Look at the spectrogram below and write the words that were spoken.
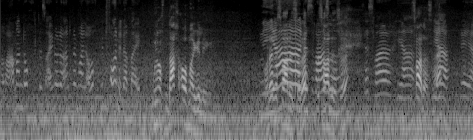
da war man doch das ein oder andere Mal auch mit vorne dabei. Und auf dem Dach auch mal gelegen. Oder? Ja, Das war das, oder? Das war, Das war so, das, oder? Das war, ja. Das war das, ne? Ja, ja, ja.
